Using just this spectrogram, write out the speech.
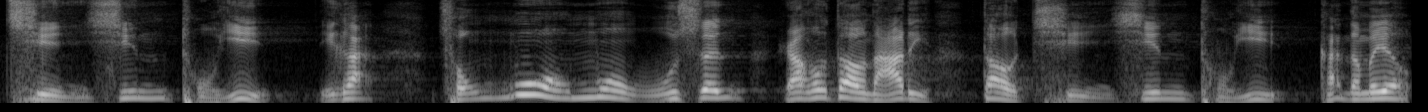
倾心吐意？你看，从默默无声，然后到哪里？到倾心吐意，看到没有？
